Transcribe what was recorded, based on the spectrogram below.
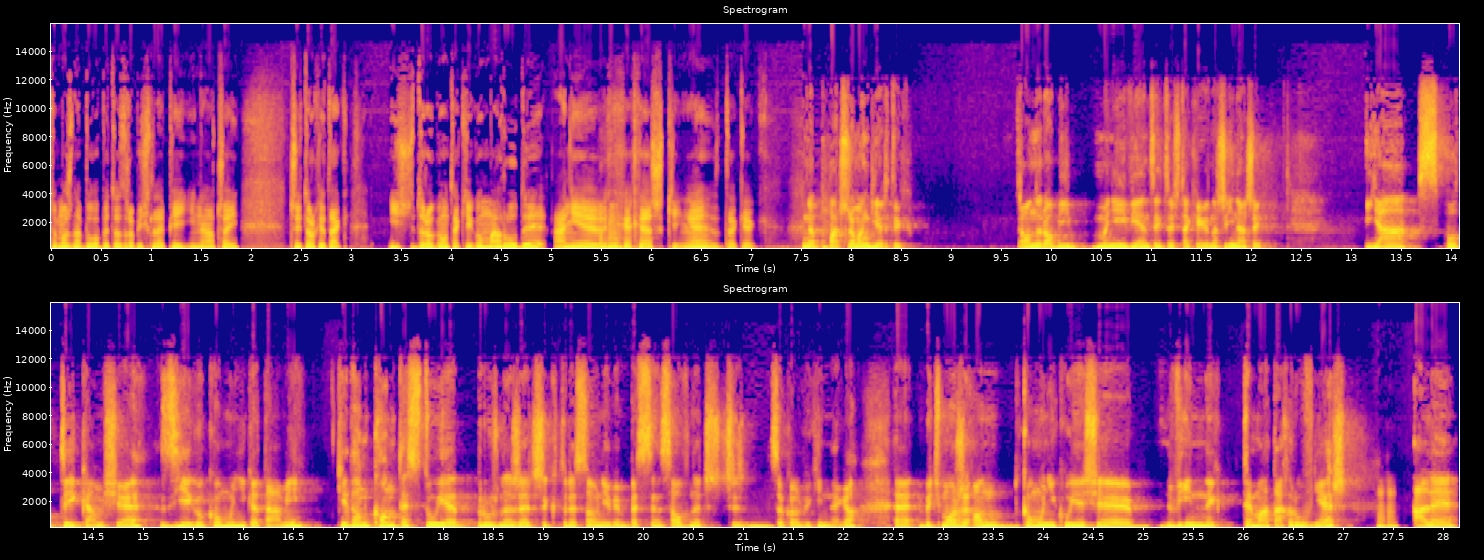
to można byłoby to zrobić lepiej, inaczej. Czyli trochę tak iść drogą takiego marudy, a nie mhm. heheszki, nie? Tak jak... No patrz Roman Giertych. On robi mniej więcej coś takiego, znaczy inaczej ja spotykam się z jego komunikatami, kiedy on kontestuje różne rzeczy, które są, nie wiem, bezsensowne czy, czy cokolwiek innego. E, być może on komunikuje się w innych tematach również, mhm. ale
